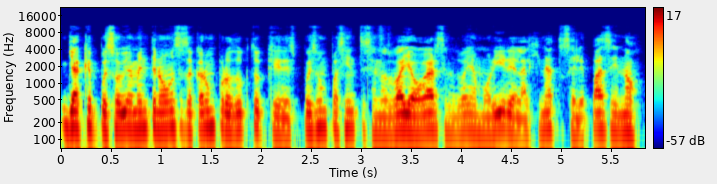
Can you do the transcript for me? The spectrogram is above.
ya que pues obviamente no vamos a sacar un producto que después un paciente se nos vaya a ahogar, se nos vaya a morir, el alginato se le pase, no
